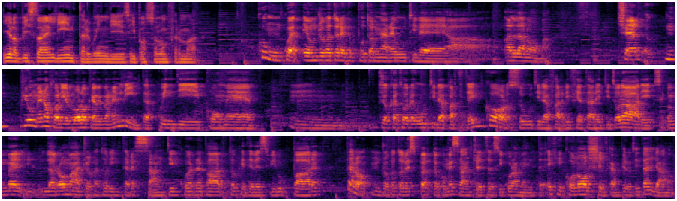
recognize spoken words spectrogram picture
Io l'ho visto nell'Inter, quindi sì, posso confermare. Comunque è un giocatore che può tornare utile a- alla Roma. Cer- mm, più o meno con il ruolo che aveva nell'Inter, quindi come mm, giocatore utile a partite in corso, utile a far rifiatare i titolari. Secondo me la Roma ha giocatori interessanti in quel reparto che deve sviluppare, però un giocatore esperto come Sanchez sicuramente e che conosce il campionato italiano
